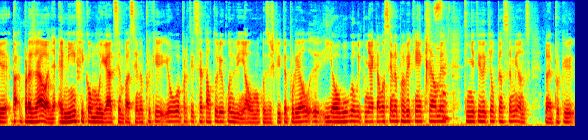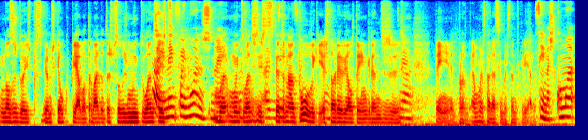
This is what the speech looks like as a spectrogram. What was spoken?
é. e, pá, para já, olha, a mim ficou-me ligado sempre à cena, porque eu, a partir de certa altura, eu quando vinha alguma coisa escrita por ele, ia ao Google e punha aquela cena para ver quem é que realmente Certo. Tinha tido aquele pensamento. não é? Porque nós os dois percebemos que ele copiava o trabalho de outras pessoas muito antes Ah, e disto, nem foi monge, não é? muito antes disto se ter sim, tornado público e a história dele tem grandes... eh, Yeah. Tem, eh, pronto, é uma história assim bastante criada. Sim, mas como, a-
